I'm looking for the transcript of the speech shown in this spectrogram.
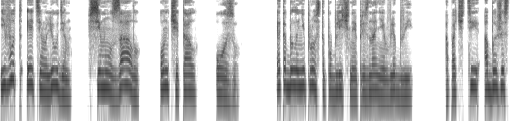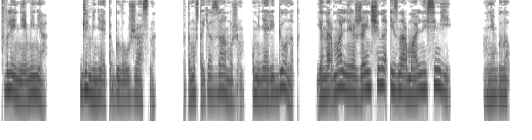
И вот этим людям, всему залу, он читал Озу. Это было не просто публичное признание в любви, а почти обожествление меня. Для меня это было ужасно, потому что я замужем, у меня ребенок, я нормальная женщина из нормальной семьи. Мне было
